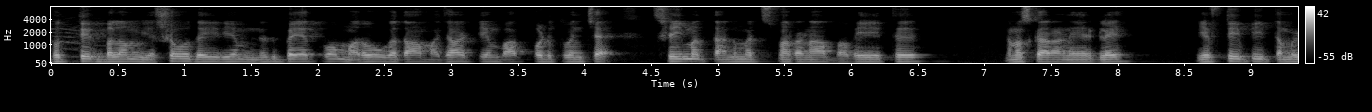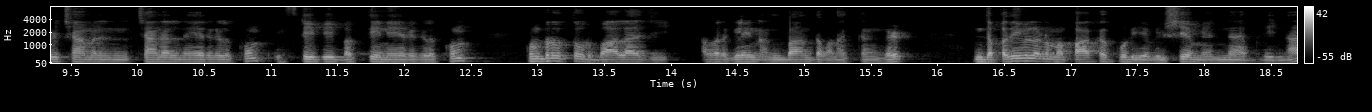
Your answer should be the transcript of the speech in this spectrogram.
புத்திர்பலம் யசோதைரியம் நிர்பயத்துவம் அரோகதாம் அஜாட்டியம் வாக்படுத்துவஞ்ச ஸ்ரீமத் அனுமத் ஸ்மரணா பவேத்து. நமஸ்கார நேயர்களே எஃப்டிபி தமிழ் சேனல் சேனல் நேயர்களுக்கும் எஃப்டிபி பக்தி நேயர்களுக்கும் குன்றத்தூர் பாலாஜி அவர்களின் அன்பார்ந்த வணக்கங்கள். இந்த பதிவில் நம்ம பார்க்கக்கூடிய விஷயம் என்ன அப்படின்னா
